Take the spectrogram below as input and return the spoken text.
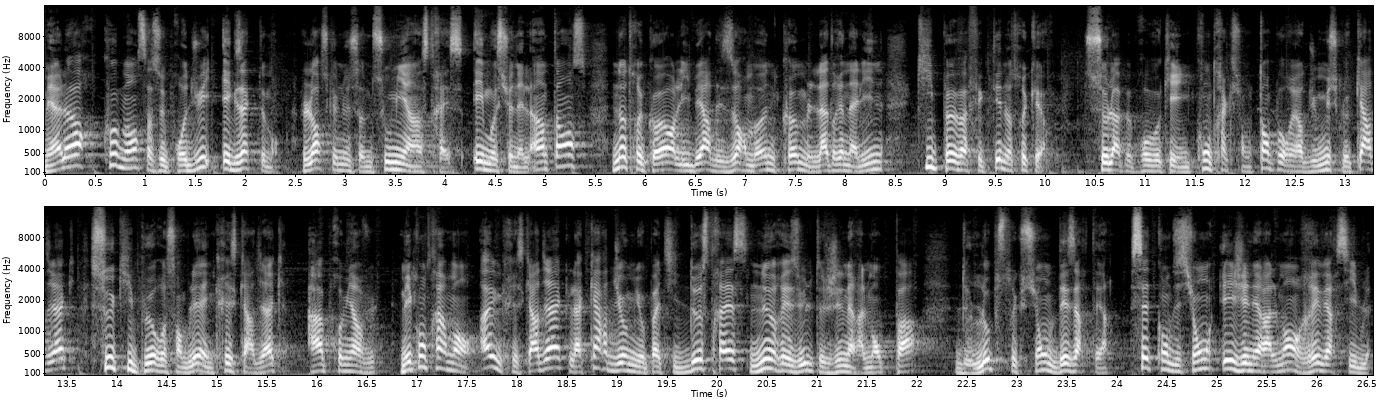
Mais alors, comment ça se produit exactement? Lorsque nous sommes soumis à un stress émotionnel intense, notre corps libère des hormones comme l'adrénaline qui peuvent affecter notre cœur. Cela peut provoquer une contraction temporaire du muscle cardiaque, ce qui peut ressembler à une crise cardiaque à première vue. Mais contrairement à une crise cardiaque, la cardiomyopathie de stress ne résulte généralement pas de l'obstruction des artères. Cette condition est généralement réversible,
